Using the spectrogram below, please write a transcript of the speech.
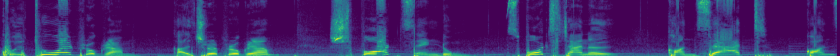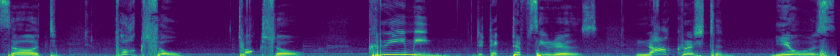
Kulturprogramm, Cultural Program, Sportsendung, Sports Channel, Konzert, Concert, Talk Show, Talk Show, Krimi, Detective Serials, Nachrichten, News,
